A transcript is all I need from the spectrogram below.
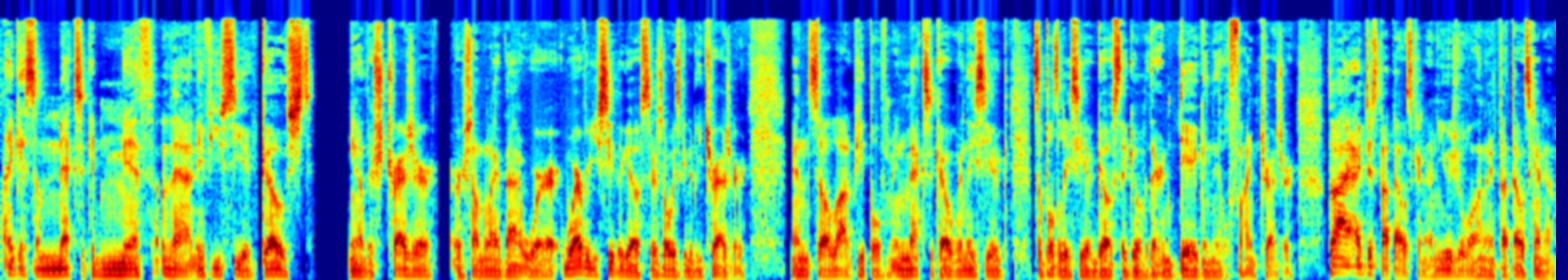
I guess a Mexican myth that if you see a ghost, you know, there's treasure or something like that. Where wherever you see the ghost, there's always going to be treasure. And so a lot of people in Mexico, when they see a supposedly see a ghost, they go over there and dig and they'll find treasure. So I, I just thought that was kind of unusual, and I thought that was kind of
